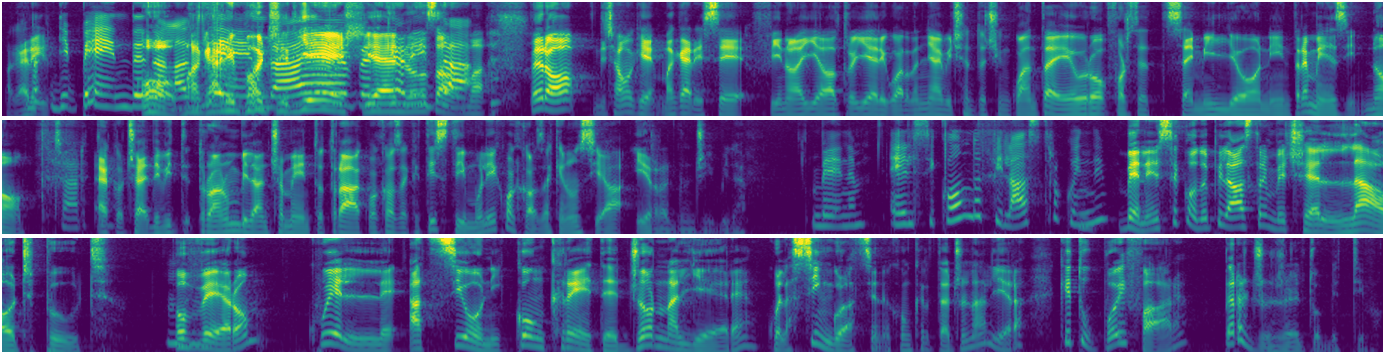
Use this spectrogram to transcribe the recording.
magari... Beh, dipende Oh, magari poi ci eh, riesci, per eh, non lo so, ma però diciamo che magari se fino all'altro ieri guadagnavi 150 euro, forse 6 milioni in tre mesi, no. Certo. Ecco, cioè devi trovare un bilanciamento tra qualcosa che ti stimoli e qualcosa che non sia irraggiungibile. Bene. E il secondo pilastro, quindi? Bene, il secondo pilastro invece è l'output, Mhm. ovvero quelle azioni concrete giornaliere, quella singola azione concreta giornaliera che tu puoi fare per raggiungere il tuo obiettivo.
